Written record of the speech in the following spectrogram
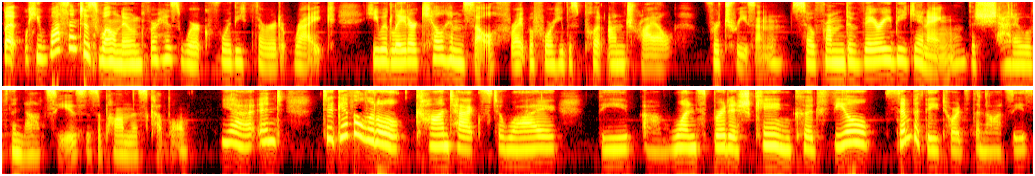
But he wasn't as well known for his work for the Third Reich. He would later kill himself right before he was put on trial for treason. So, from the very beginning, the shadow of the Nazis is upon this couple. Yeah, and to give a little context to why the um, once British king could feel sympathy towards the Nazis,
